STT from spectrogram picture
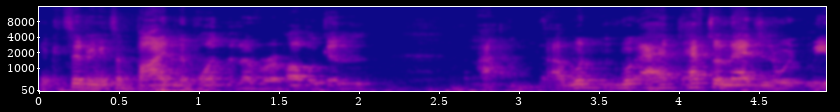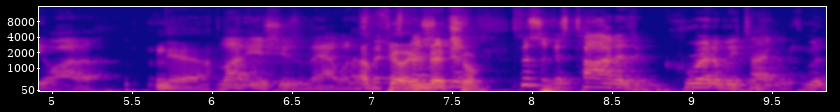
considering it's a Biden appointment of a Republican, I, I would I have to imagine there wouldn't be a lot of Yeah. a lot of issues with that one. I'm feeling especially Mitchell- especially because Todd is incredibly tight with, with,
